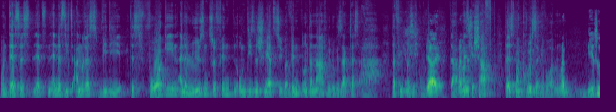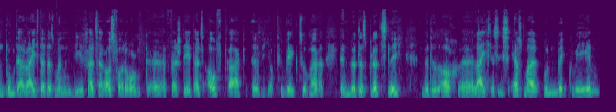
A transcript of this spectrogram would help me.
Und das ist letzten Endes nichts anderes, wie die, das Vorgehen, eine Lösung zu finden, um diesen Schmerz zu überwinden und danach, wie du gesagt hast, ah, da fühlt man sich gut. Ja, da hat man es geschafft, da ist man größer geworden. Man diesen Punkt erreicht hat, dass man dies als Herausforderung äh, versteht, als Auftrag, äh, sich auf den Weg zu machen, dann wird es plötzlich, wird es auch äh, leicht. Es ist erstmal unbequem.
